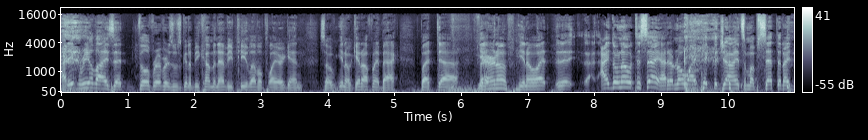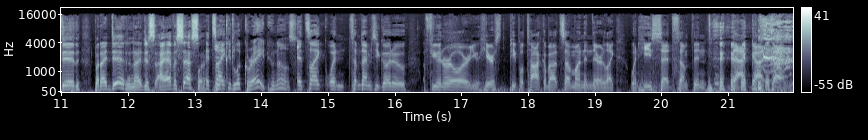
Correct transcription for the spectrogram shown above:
I didn't realize that Philip Rivers was going to become an MVP level player again. So you know, get off my back. But uh, yeah, Fair enough. You know what? Uh, I don't know what to say. I don't know why I picked the Giants. I'm upset that I did, but I did, and I just I have a Sessler. It's you like could look great. Who knows? It's like when sometimes you go to a funeral or you hear people talk about someone and they're like, when he said something, that got done.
